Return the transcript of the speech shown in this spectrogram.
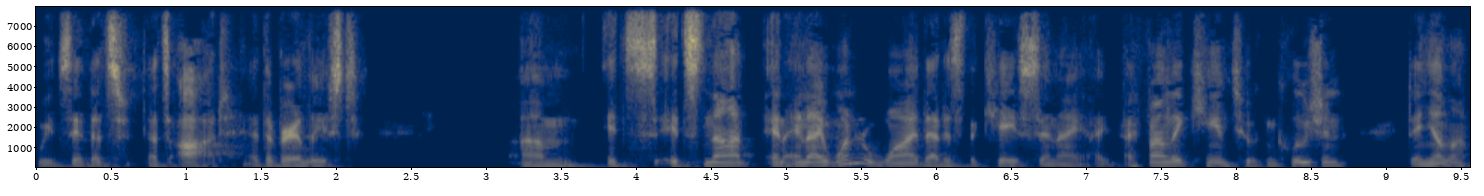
We'd say that's that's odd at the very least um, it's it's not, and, and I wonder why that is the case. And I, I finally came to a conclusion, Daniella.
